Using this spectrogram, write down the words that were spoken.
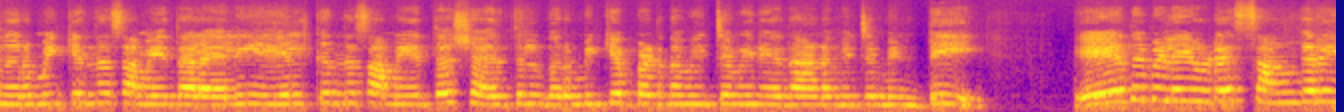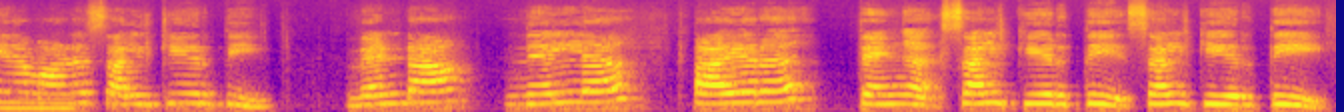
നിർമ്മിക്കുന്ന സമയത്ത് അല്ലെങ്കിൽ ഏൽക്കുന്ന സമയത്ത് ശരീരത്തിൽ നിർമ്മിക്കപ്പെടുന്ന വിറ്റമിൻ ഏതാണ്? വിറ്റമിൻ ഡി ഏത് വിളയുടെ സങ്കര ഇനമാണ് സൽകീർത്തി? വെണ്ട. നെല്ല് പയറ് തെങ്ങ്. സൽകീർത്തി സൽകീർത്തി.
